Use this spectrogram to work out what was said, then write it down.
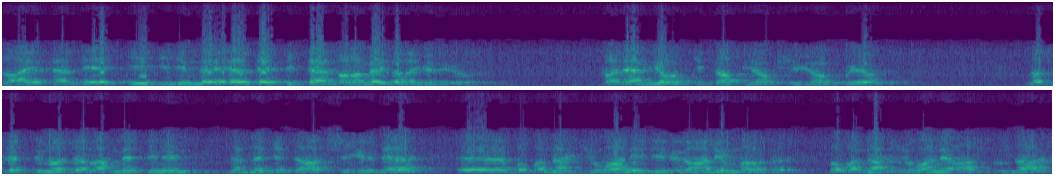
zahir elde ettiği ilimleri elde ettikten sonra meydana geliyor. Kalem yok, kitap yok, şu yok, bu yok. Nasrettin Hoca rahmetlinin memleketi Akşehir'de e, Baba Nahcuvani diye bir alim vardır. Baba Nahcuvani aslında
